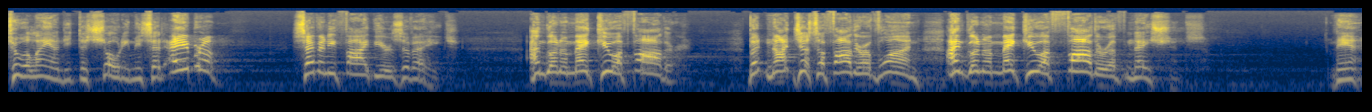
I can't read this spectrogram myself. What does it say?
to a land to showed him. He said, Abram, 75 years of age, I'm going to make you a father but not just a father of one. I'm going to make you a father of nations. Man,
